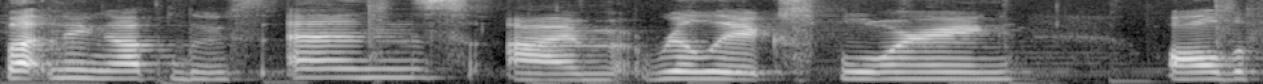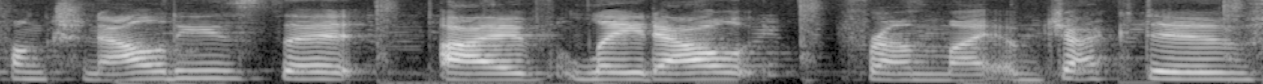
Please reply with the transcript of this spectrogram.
buttoning up loose ends, I'm really exploring all the functionalities that I've laid out from my objective.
